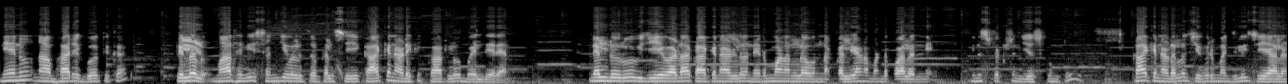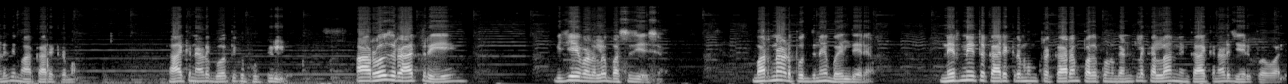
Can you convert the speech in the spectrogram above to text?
నేను నా భార్య గోపిక పిల్లలు మాధవి సంజీవులతో కలిసి కాకినాడకి కారులో బయలుదేరాను. నెల్లూరు విజయవాడ కాకినాడలో నిర్మాణంలో ఉన్న కళ్యాణ మండపాలన్నీ ఇన్స్పెక్షన్ చేసుకుంటూ కాకినాడలో చివరి మధ్యలో చేయాలనేది మా కార్యక్రమం. కాకినాడ గోపిక పుట్టిల్లు. ఆ రోజు రాత్రి విజయవాడలో బస చేశాం. మర్నాడు పొద్దునే బయలుదేరాం. నిర్ణీత కార్యక్రమం ప్రకారం పదకొండు గంటలకల్లా మేము కాకినాడ చేరిపోవాలి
